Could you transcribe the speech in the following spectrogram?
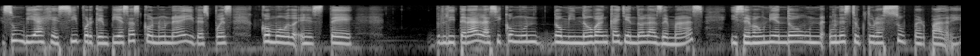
es un viaje, sí, porque empiezas con una y después como este literal, así como un dominó van cayendo las demás y se va uniendo un- una estructura súper padre.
